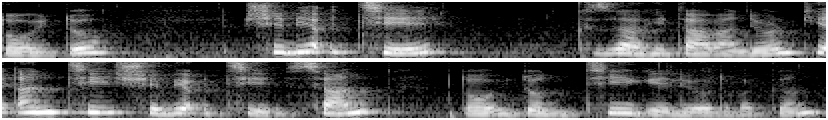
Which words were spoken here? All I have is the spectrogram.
doydu. Şebiati kıza hitaben diyorum ki enti şebiati sen doydun. Ti geliyordu bakın.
